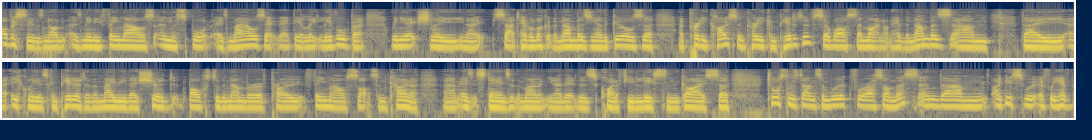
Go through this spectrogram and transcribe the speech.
obviously there's not as many females in the sport as males at, at, the elite level, but when you actually, you know, start to have a look at the numbers, you know, the girls are, are pretty close and pretty competitive. So whilst they might not have the numbers, um, they are equally as competitive, and maybe they should bolster the number of pro female slots in Kona. Um, as it stands at the moment, you know, there, there's quite a few less than the guys. So Torsten's done some work for us on this, and um, I guess if we have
